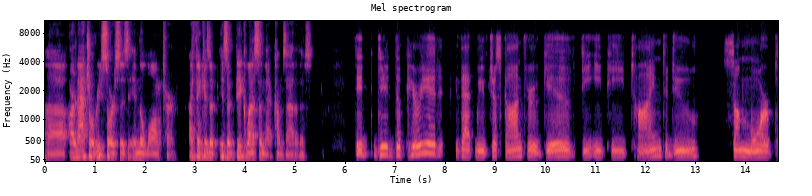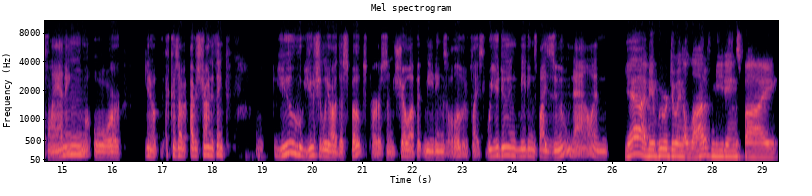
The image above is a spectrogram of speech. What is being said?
uh, our natural resources in the long term. I think is a is a big lesson that comes out of this. Did did the period that we've just gone through give DEP time to do some more planning or you know because I, I was trying to think you who usually are the spokesperson show up at meetings all over the place were you doing meetings by zoom now and yeah i mean we were doing a lot of meetings by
